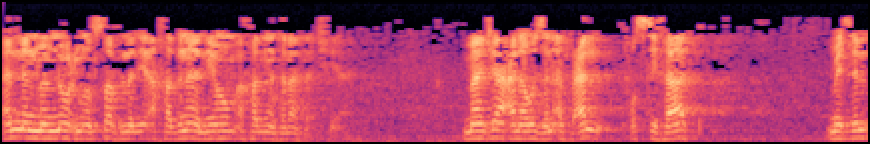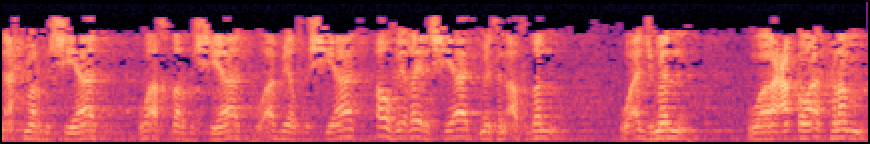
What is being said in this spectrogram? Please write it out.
أن الممنوع من الصرف الذي أخذناه اليوم أخذنا ثلاثة أشياء. ما جاء على وزن أفعل والصفات مثل أحمر في الشيات وأخضر في الشيات وأبيض في الشيات أو في غير الشيات مثل أفضل وأجمل وأكرم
